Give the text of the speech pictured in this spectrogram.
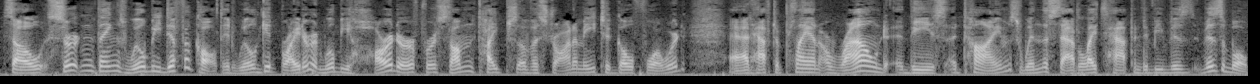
So certain things will be difficult. It will get brighter. It will be harder for some types of astronomy to go forward and have to plan around these times when the satellites happen to be vis visible.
